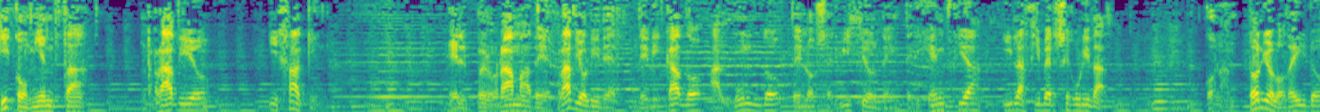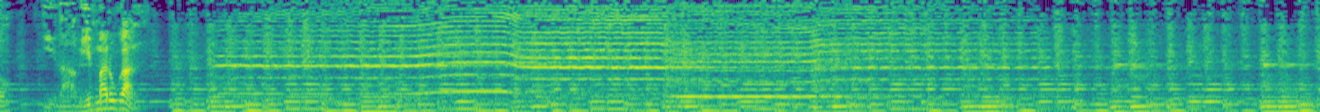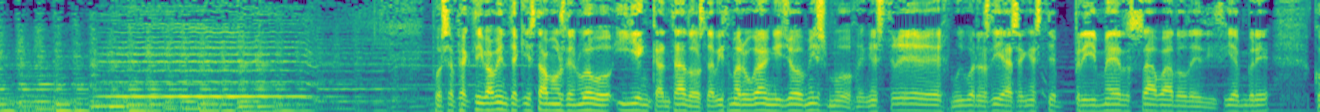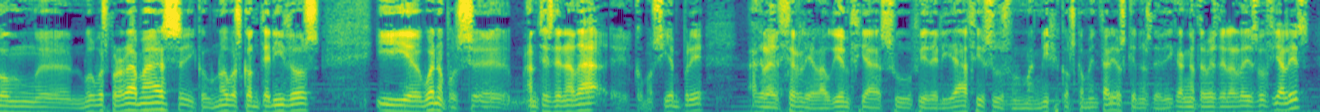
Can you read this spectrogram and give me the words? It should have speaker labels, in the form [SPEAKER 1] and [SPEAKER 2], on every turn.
[SPEAKER 1] Aquí comienza Radio y Hacking, el programa de Radio Líder dedicado al mundo de los servicios de inteligencia y la ciberseguridad, con Antonio Lodeiro y David Marugán.
[SPEAKER 2] Pues efectivamente aquí estamos de nuevo y encantados, David Marugán y yo mismo, en este, muy buenos días, en este primer sábado de diciembre, con eh, nuevos programas y con nuevos contenidos. Y eh, bueno, pues eh, antes de nada, como siempre, agradecerle a la audiencia su fidelidad y sus magníficos comentarios que nos dedican a través de las redes sociales.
